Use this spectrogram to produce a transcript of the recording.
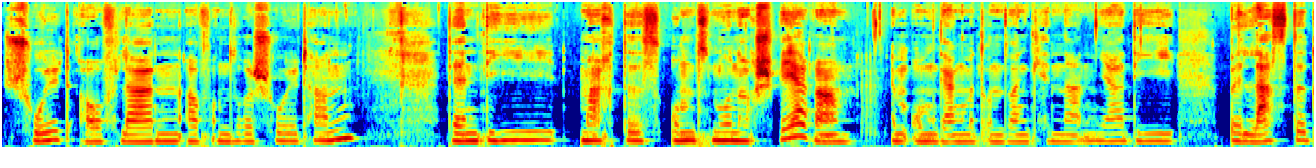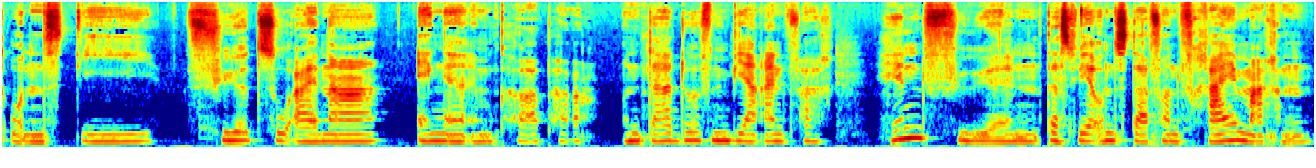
Schuld aufladen auf unsere Schultern, denn die macht es uns nur noch schwerer im Umgang mit unseren Kindern. Ja, die belastet uns, die führt zu einer Enge im Körper. Und da dürfen wir einfach hinfühlen, dass wir uns davon frei machen.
